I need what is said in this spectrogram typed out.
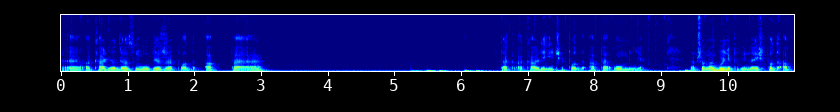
E, Akali od razu mówię, że pod AP. Tak, Akali idzie pod AP u mnie. Znaczy ona ogólnie powinna iść pod AP,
